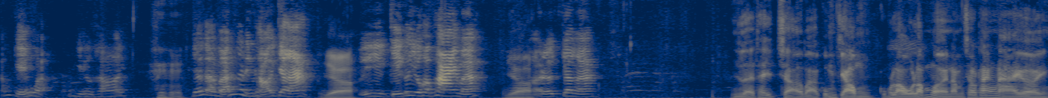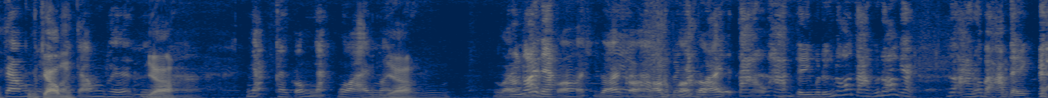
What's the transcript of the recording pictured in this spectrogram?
Không chịu à không chịu thôi. Chứ có vẫn cái điện thoại cho à. Dạ. Vì chị có vô wifi mà. Dạ. Thôi được chân à. Với lại thấy sợ bà cũng trong cũng lâu lắm rồi năm sáu tháng nay rồi trong cũng thì trong thiệt. Nhưng Dạ. nhắc thì cũng nhắc hoài mà. Dạ. gọi Còn nói nè. có gọi có hỏi có nhắc gọi. hoài, tao ham tiền mà đừng nói tao cứ nói nha. Nó ai nói bà ham tiền.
